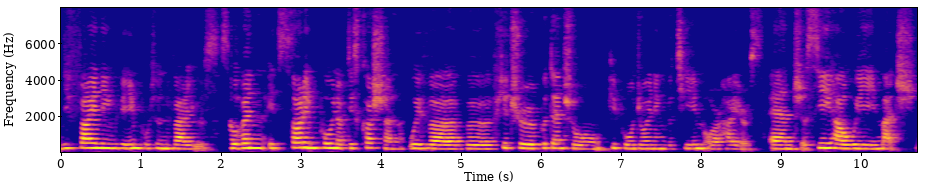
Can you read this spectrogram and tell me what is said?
defining the important values. So then it's starting point of discussion with uh, the future potential people joining the team or hires and see how we match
